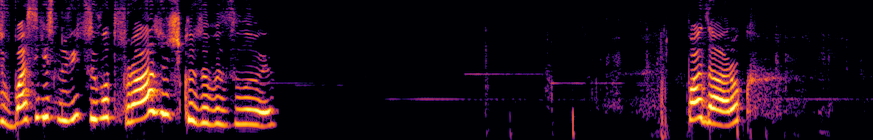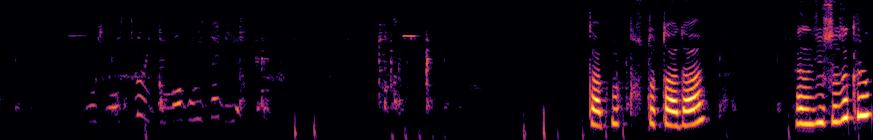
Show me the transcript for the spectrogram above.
В басі якісь нові ці от фразочки завезли. Подарок. Можно устроить дымовую завесу. Так, тут пустота, да? Я надеюсь, все закрив.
